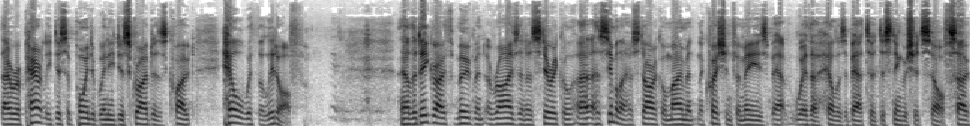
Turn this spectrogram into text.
They were apparently disappointed when he described it as, quote, hell with the lid off. Now, the degrowth movement arrives at a, uh, a, similar historical moment, and the question for me is about whether hell is about to distinguish itself. So,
